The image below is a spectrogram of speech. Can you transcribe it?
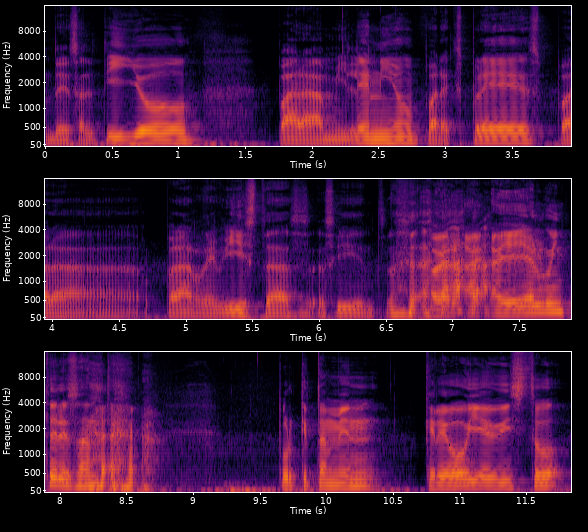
de Saltillo, para Milenio, para Express, para, para revistas, así. entonces- A ver, ahí hay algo interesante. Porque también creo y he visto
